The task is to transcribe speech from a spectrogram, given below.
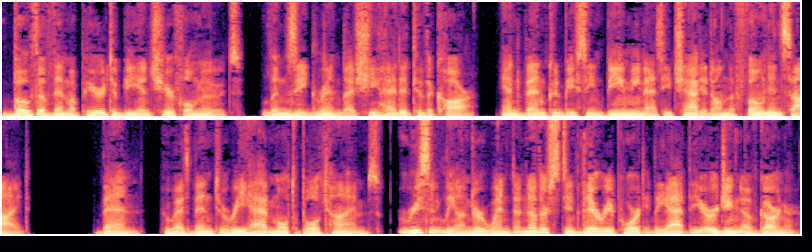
Both of them appeared to be in cheerful moods, Lindsay grinned as she headed to the car, and Ben could be seen beaming as he chatted on the phone inside. Ben, who has been to rehab multiple times, recently underwent another stint there reportedly at the urging of Garner.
